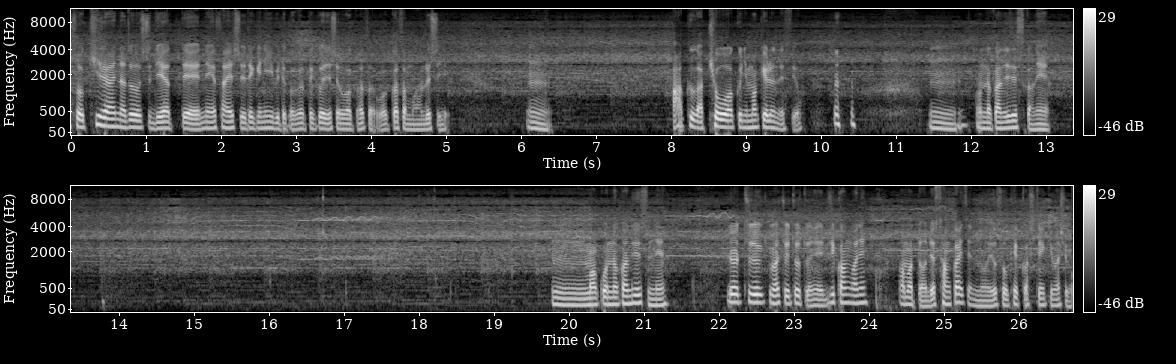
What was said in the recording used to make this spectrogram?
そう、嫌いな同士でやってね、最終的にイビルかかってくるでしょ。若さ、若さもあるし。うん。悪が凶悪に負けるんですよ。うん。こんな感じですかね。うん、まあこんな感じですね。では続きまして、ちょっとね、時間がね、余ったので3回戦の予想結果していきましょう。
